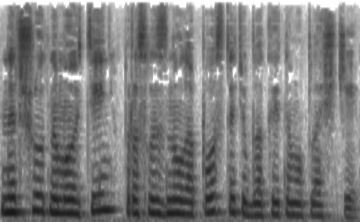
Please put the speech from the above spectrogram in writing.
нечутно, мов тінь, прослизнула постать у блакитному плащі.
